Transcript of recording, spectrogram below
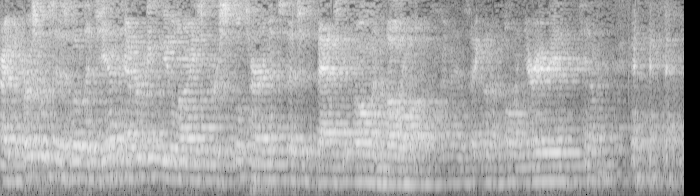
All right, the first one says, will the gym ever be utilized for school tournaments such as basketball and volleyball? Uh, Is that going to fall in your area, Tim?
